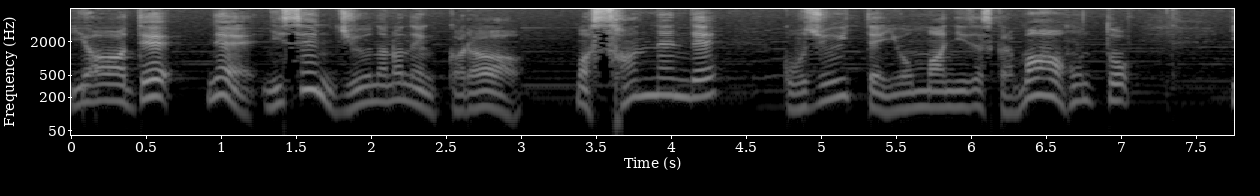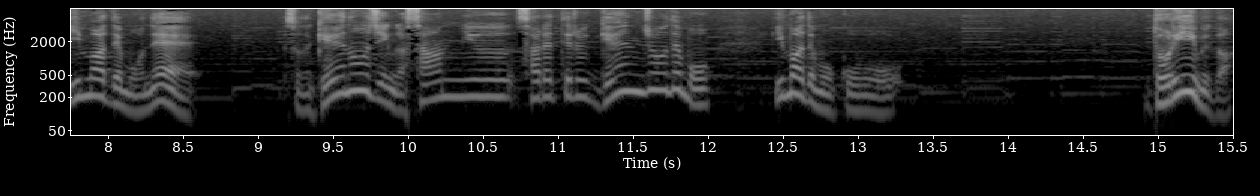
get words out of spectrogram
いやでね2017年から、まあ、3年で51.4万人ですからまあ本当今でもねその芸能人が参入されてる現状でも今でもこうドリームが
